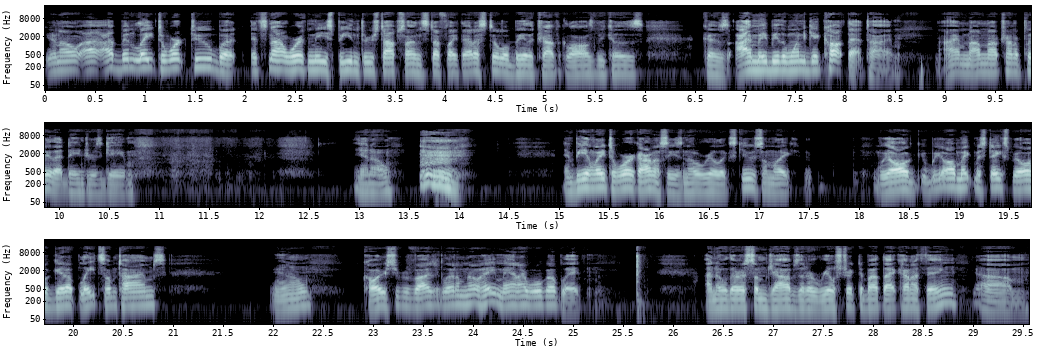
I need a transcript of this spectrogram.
You know, I, have been late to work too, but it's not worth me speeding through stop signs and stuff like that. I still obey the traffic laws because because I may be the one to get caught that time. I'm I'm not trying to play that dangerous game. You know? and being late to work honestly is no real excuse. I'm like we all we all make mistakes. We all get up late sometimes. You know, call your supervisor, let them know, "Hey man, I woke up late." I know there are some jobs that are real strict about that kind of thing. Um,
